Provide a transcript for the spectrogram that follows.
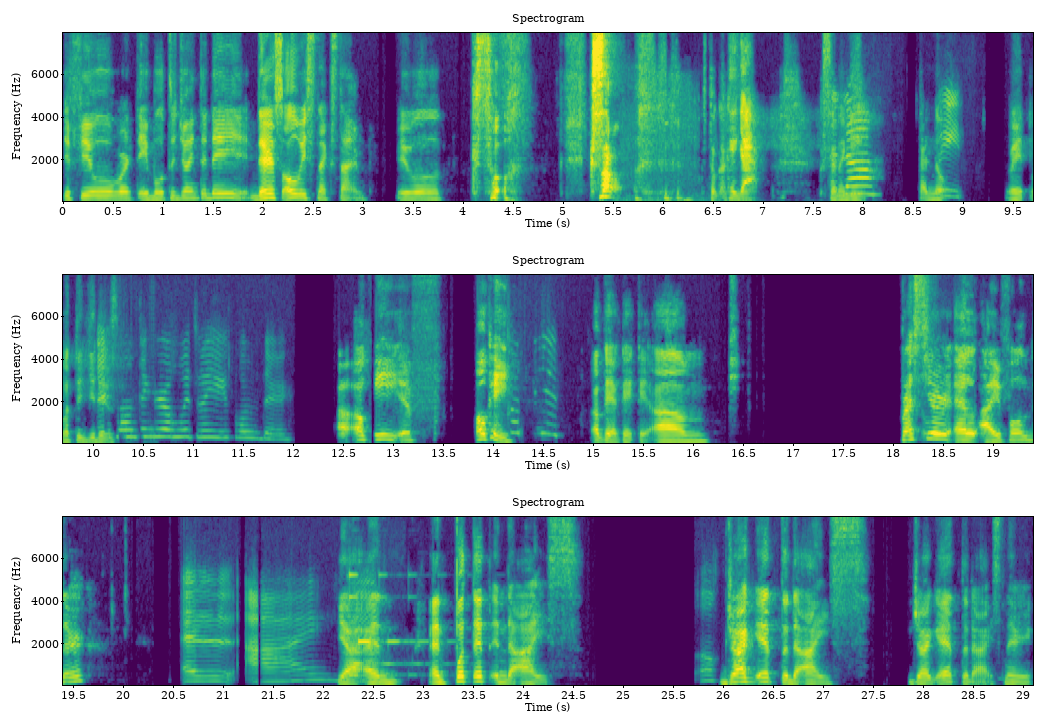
if you weren't able to join today, there's always next time. We will kuso. Kuso. Kuso ka kaya. Kuso nagi. Kano. wait. Wait, what did you do? There's something wrong with my folder. Uh, okay, if okay. Look at it. Okay, okay, okay. Um press your LI folder. L I. Yeah, and and put it in the eyes. Okay. Drag it to the eyes. Drag it to the eyes. There you,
